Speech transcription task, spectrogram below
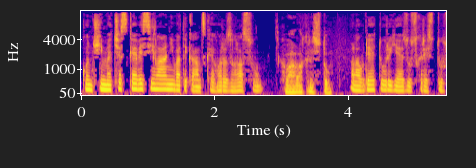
Končíme české vysílání vatikánského rozhlasu. Chvála Kristu. Laudetur Jezus Christus.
